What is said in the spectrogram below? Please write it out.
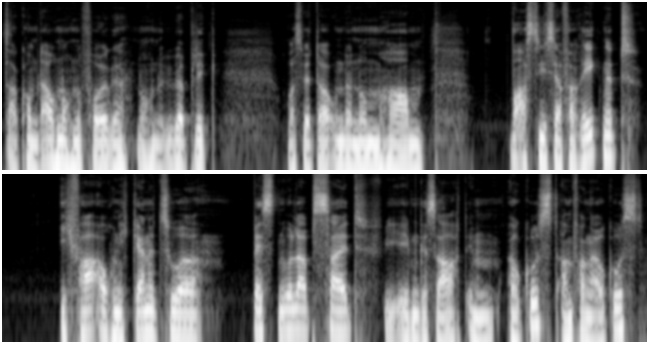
Da kommt auch noch eine Folge, noch ein Überblick, was wir da unternommen haben. War es dieses Jahr verregnet. Ich fahre auch nicht gerne zur besten Urlaubszeit, wie eben gesagt, im August, Anfang August.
